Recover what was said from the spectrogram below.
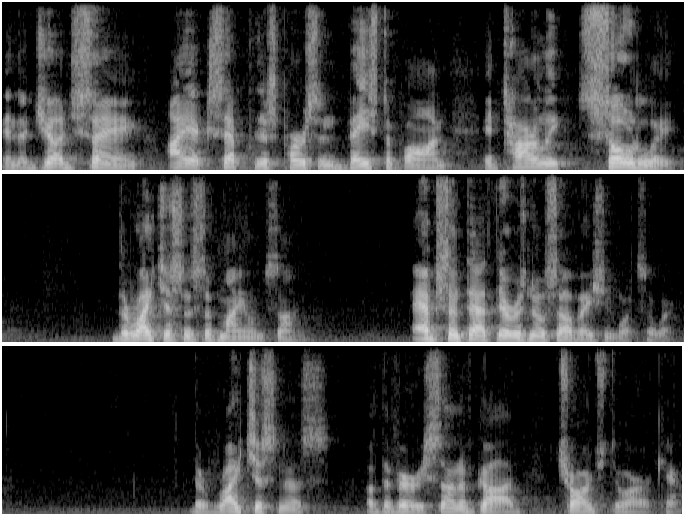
and the judge saying, I accept this person based upon entirely, solely the righteousness of my own son. Absent that, there is no salvation whatsoever. The righteousness of the very Son of God charged to our account.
